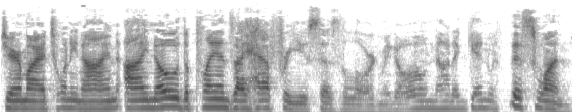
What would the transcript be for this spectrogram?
Jeremiah 29, I know the plans I have for you, says the Lord. And we go, oh, not again with this one.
